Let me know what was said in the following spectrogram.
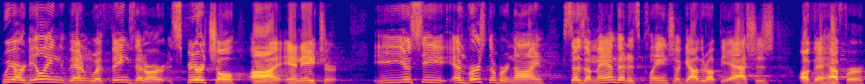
we are dealing then with things that are spiritual uh, in nature. You see, in verse number nine, says, A man that is clean shall gather up the ashes of the heifer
